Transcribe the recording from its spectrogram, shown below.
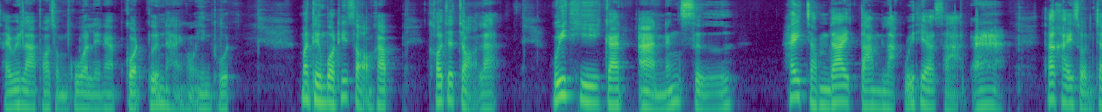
ใช้เวลาพอสมควรเลยนะครับกดพื้นฐานของ Input มาถึงบทที่ 2 ครับ เขาจะเจาะละ วิธีการอ่านหนังสือ ให้จำได้ตามหลักวิทยาศาสตร์อ่าถ้าใครสนใจ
